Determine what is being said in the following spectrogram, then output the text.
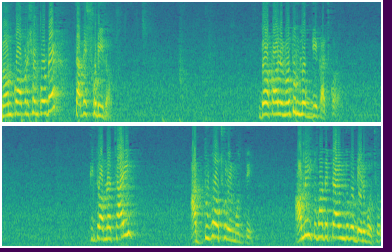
নন কোঅপারেশন করবে, তাদের সরিয়ে দাও। দরকার হলে নতুন লোক দিয়ে কাজ করাও। কিন্তু আমরা চাই আর দু বছরের মধ্যে আমি তোমাদের টাইম দেবো দেড় বছর।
